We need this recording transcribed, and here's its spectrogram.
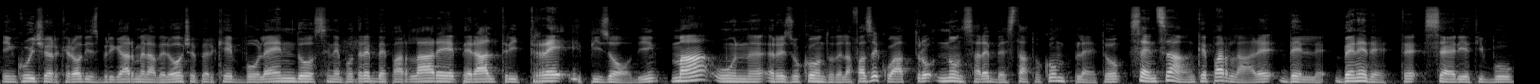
in cui cercherò di sbrigarmela veloce perché volendo se ne potrebbe parlare per altri tre episodi, ma un resoconto della fase 4 non sarebbe stato completo senza anche parlare delle benedette serie tv,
